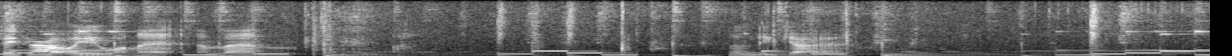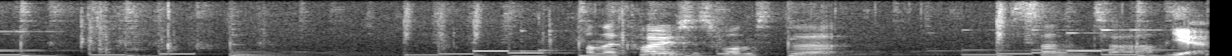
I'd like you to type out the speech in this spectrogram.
figure out where you want it and then let it go. And the closest one to the centre. Yeah,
